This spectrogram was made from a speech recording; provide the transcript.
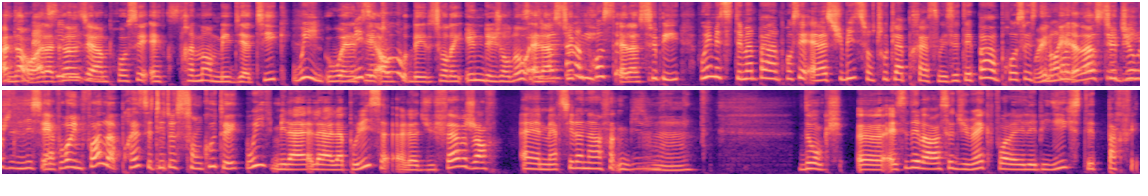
Attends, elle a quand même un procès extrêmement médiatique Oui, où elle mais était en- des- sur les unes des journaux. Elle a un subi. procès. Elle a subi. Oui, mais c'était même pas un procès. Elle a subi sur toute la presse, mais c'était pas un procès. C'était Oui, vraiment elle une a subi. Et judiciaire. pour une fois, la presse était de son côté. Oui, mais la, la, la police, elle a dû faire genre, Eh, merci Lana, bisous. Mhm. Donc, euh, elle s'est débarrassée du mec pour la LAPD, c'était parfait.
